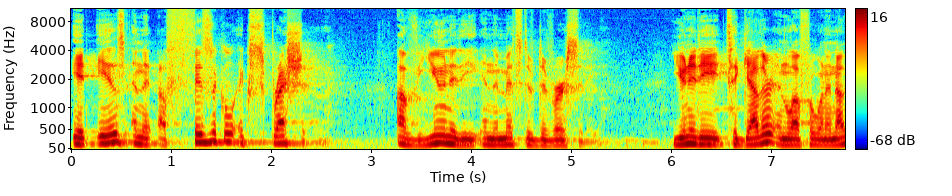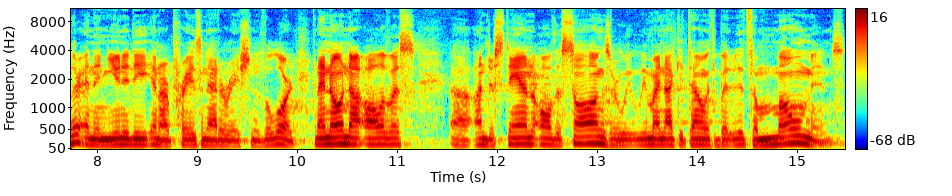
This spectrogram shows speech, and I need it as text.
it is an, a physical expression of unity in the midst of diversity. Unity together in love for one another, and then unity in our praise and adoration of the Lord. And I know not all of us uh, understand all the songs, or we, we might not get down with it, but it's a moment,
